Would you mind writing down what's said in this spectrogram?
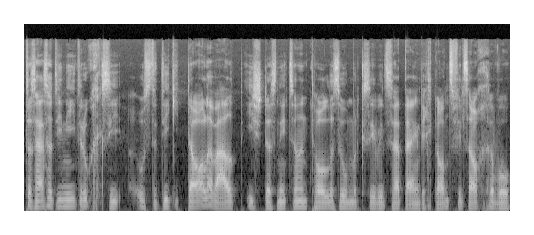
das auch so dein Eindruck gewesen? Aus der digitalen Welt ist das nicht so ein toller Sommer gewesen, weil es hat eigentlich ganz viele Sachen, wo,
